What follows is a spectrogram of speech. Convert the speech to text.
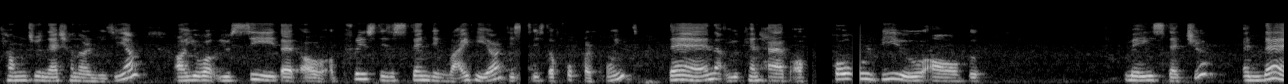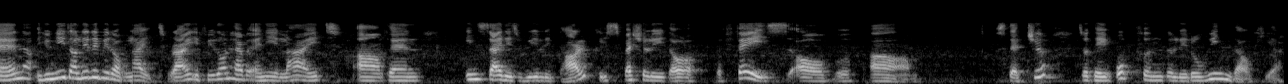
Gyeongju National Museum. Uh, you, you see that uh, a priest is standing right here. This is the focal point. Then you can have a whole view of main statue. And then you need a little bit of light, right? If you don't have any light, uh, then inside is really dark, especially the, the face of um, statue. So they opened the little window here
